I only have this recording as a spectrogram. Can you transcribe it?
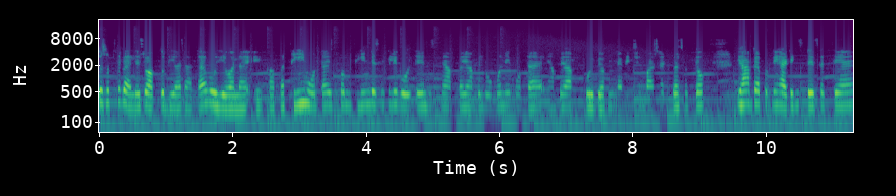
तो सबसे पहले जो आपको दिया जाता है वो ये वाला एक आपका थीम होता है, इसको हम थीम बेसिकली बोलते हैं, जिसमें आपका यहाँ पे लोगो नेम होता है, यहाँ पे आप कोई भी अपनी नेविगेशन बार सेट कर सकते हो, यहाँ पे आप अपनी हेडिंग्स दे सकते हैं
